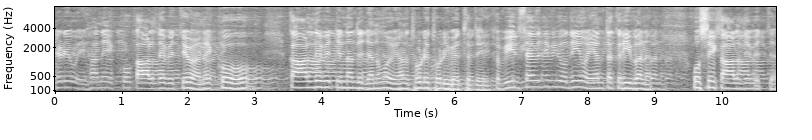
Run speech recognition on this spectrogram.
ਜਿਹੜੇ ਹੋਏ ਹਨ, ਇੱਕੋ ਕਾਲ ਦੇ ਵਿੱਚ ਹੋਏ ਹਨ, ਇੱਕੋ ਕਾਲ ਦੇ ਵਿੱਚ ਇਹਨਾਂ ਦੇ ਜਨਮ ਹੋਏ ਹਨ ਥੋੜੇ ਥੋੜੀ ਵਿੱਥ ਤੇ। ਕਬੀਰ ਸਾਹਿਬ ਜੀ ਵੀ ਉਦੋਂ ਹੀ ਹੋਏ ਹਨ, ਤਕਰੀਬਨ ਉਸੇ ਕਾਲ ਦੇ ਵਿੱਚ।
